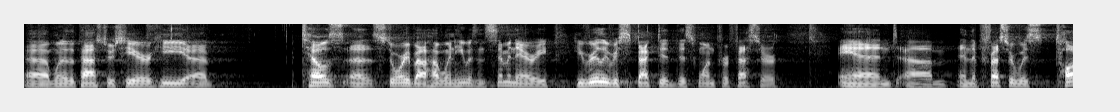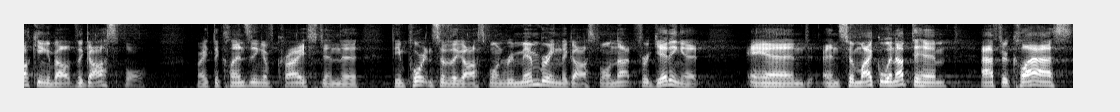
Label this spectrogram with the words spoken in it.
uh, one of the pastors here, he uh, tells a story about how when he was in seminary, he really respected this one professor. And, um, and the professor was talking about the gospel, right? The cleansing of Christ and the, the importance of the gospel and remembering the gospel and not forgetting it. And, and so Michael went up to him after class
